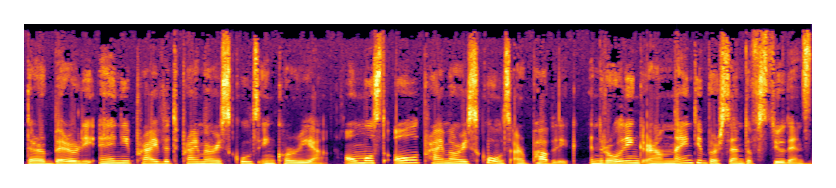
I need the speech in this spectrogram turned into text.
There are barely any private primary schools in Korea. Almost all primary schools are public, enrolling around 90% of students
